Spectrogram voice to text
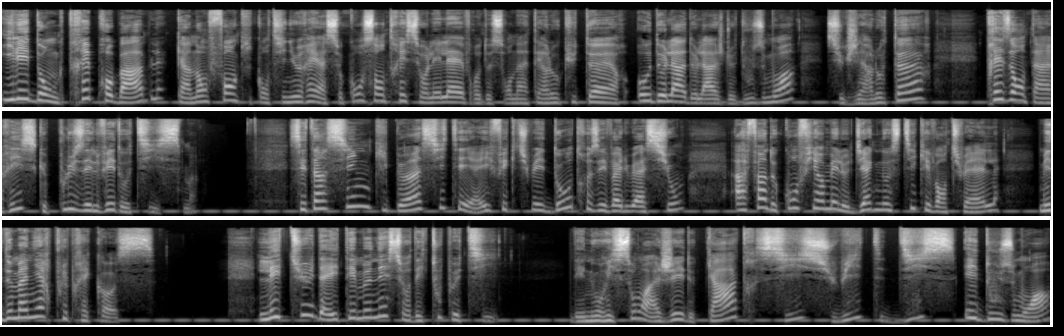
Il est donc très probable qu'un enfant qui continuerait à se concentrer sur les lèvres de son interlocuteur au-delà de l'âge de 12 mois, suggère l'auteur, présente un risque plus élevé d'autisme. C'est un signe qui peut inciter à effectuer d'autres évaluations afin de confirmer le diagnostic éventuel, mais de manière plus précoce. L'étude a été menée sur des tout-petits, des nourrissons âgés de 4, 6, 8, 10 et 12 mois,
